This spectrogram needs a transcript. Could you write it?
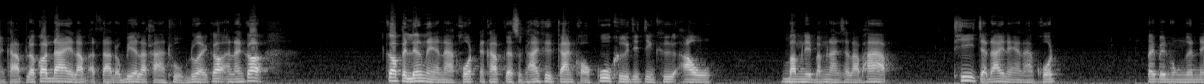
นะครับแล้วก็ได้รับอัตราดอกเบี้ยราคาถูกด้วย ก็อันนั้นก็ก็เป็นเรื่องในอนาคตนะครับ แต่สุดท้ายคือการขอกู้คือจริง ๆ คือเอาบำเหน็จบำนาญชราภาพที่จะได้ในอนาคต ไปเป็นวงเงินใน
